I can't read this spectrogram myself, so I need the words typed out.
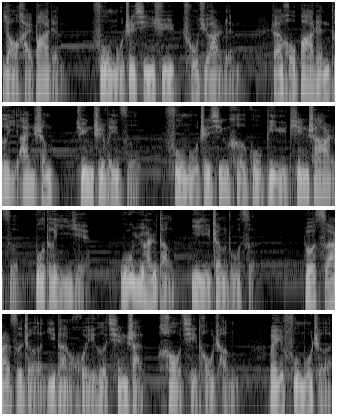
要害八人。父母之心虚，除去二人，然后八人得以安生，君之为子。父母之心何故必欲偏杀二子？不得已也。吾与尔等亦正如此。若此二子者一旦悔恶迁善，好气投诚，为父母者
